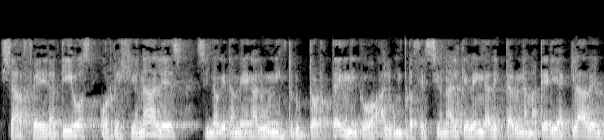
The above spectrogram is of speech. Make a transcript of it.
ya federativos o regionales, sino que también algún instructor técnico, algún profesional que venga a dictar una materia clave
